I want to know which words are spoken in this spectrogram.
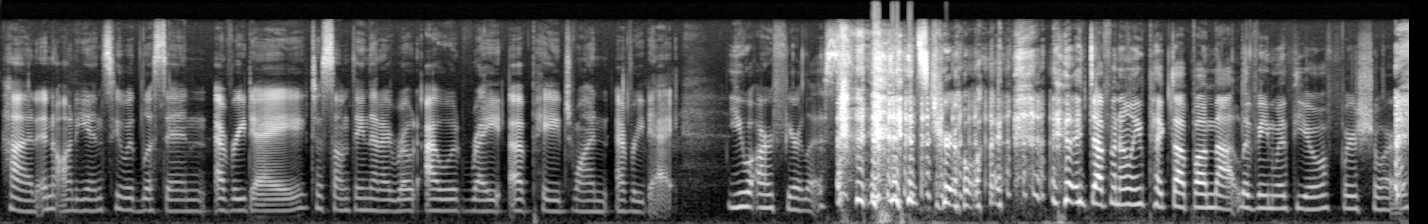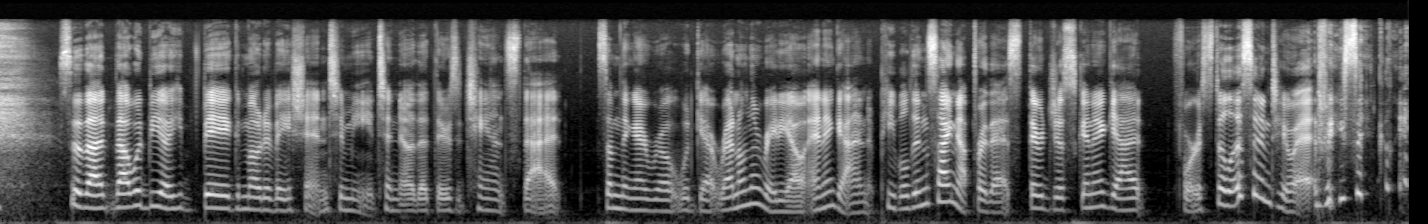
had an audience who would listen every day to something that I wrote, I would write a page one every day. You are fearless. it's true. I, I definitely picked up on that living with you for sure. So that that would be a big motivation to me to know that there's a chance that something I wrote would get read on the radio. And again, people didn't sign up for this. They're just going to get forced to listen to it, basically.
